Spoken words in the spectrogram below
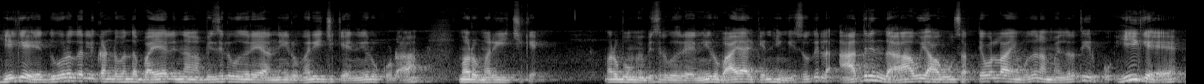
ಹೀಗೆ ದೂರದಲ್ಲಿ ಕಂಡುಬಂದ ಬಯಲಿನ ಬಿಸಿಲು ಉದುರೆಯ ನೀರು ಮರೀಚಿಕೆಯ ನೀರು ಕೂಡ ಮರು ಮರೀಚಿಕೆ ಮರುಭೂಮಿ ಬಿಸಿಲು ಕುದುರೆ ನೀರು ಬಾಯಾರಿಕೆಯನ್ನು ಹಿಂಗಿಸುವುದಿಲ್ಲ. ಆದ್ದರಿಂದ ಅವು ಯಾವುವು ಸತ್ಯವಲ್ಲ ಎಂಬುದು ನಮ್ಮೆಲ್ಲರ ತೀರ್ಪು. ಹೀಗೆ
